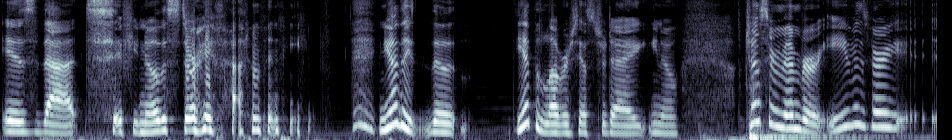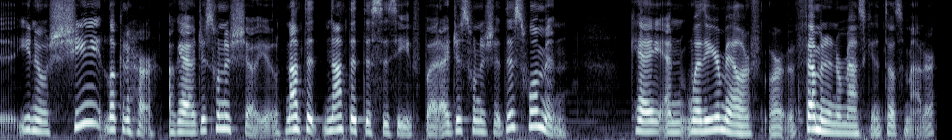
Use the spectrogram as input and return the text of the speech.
is that if you know the story of Adam and Eve, and you had the, the you had the lovers yesterday, you know, just remember Eve is very you know, she look at her. Okay, I just want to show you. Not that not that this is Eve, but I just want to show this woman Okay, and whether you're male or, or feminine or masculine, it doesn't matter.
